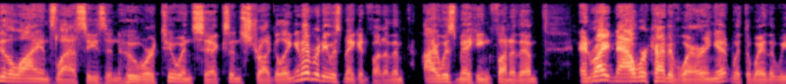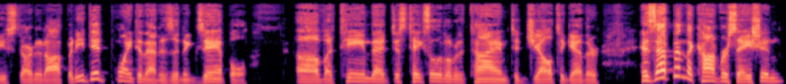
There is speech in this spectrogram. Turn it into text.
to the Lions last season, who were two and six and struggling, and everybody was making fun of them. I was making fun of them, And right now we're kind of wearing it with the way that we started off. But he did point to that as an example of a team that just takes a little bit of time to gel together. Has that been the conversation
